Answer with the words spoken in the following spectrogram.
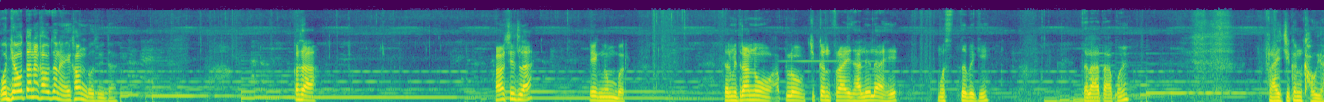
ओ जेवताना खावचं नाही खाऊन बसू इथं. कसा? हा शिजला? एक नंबर. तर मित्रांनो आपलं चिकन फ्राय झालेलं आहे मस्तपैकी. चला आता आपण फ्राय चिकन खाऊया.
